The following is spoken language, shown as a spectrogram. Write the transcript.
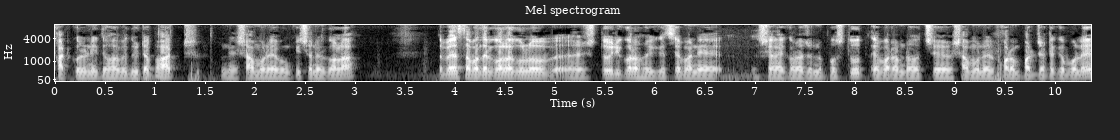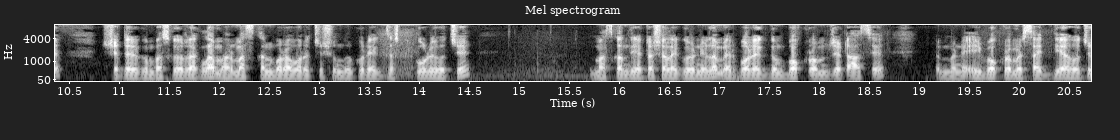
কাট করে নিতে হবে দুইটা পার্ট মানে সামনে এবং পিছনের গলা। তো ব্যাস, আমাদের গলাগুলো তৈরি করা হয়ে গেছে মানে সেলাই করার জন্য প্রস্তুত। এবার আমরা হচ্ছে সামনের ফরম পার্ট যেটাকে বলে, সেটা এরকম বাস করে রাখলাম, আর মাঝখান বরাবর হচ্ছে সুন্দর করে অ্যাডজাস্ট করে হচ্ছে মাঝখান দিয়ে একটা সেলাই করে নিলাম। এরপর একদম বক্রম যেটা আছে মানে এই বক্রমের সাইড দিয়ে হচ্ছে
